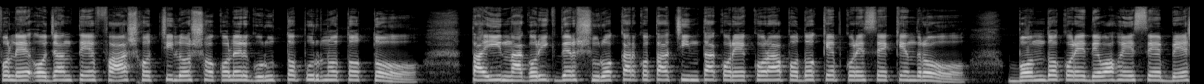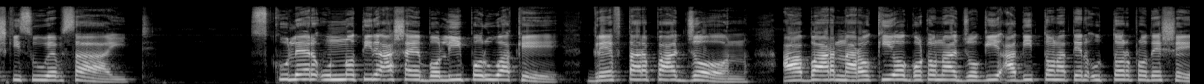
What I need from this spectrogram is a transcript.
ফলে অজান্তে ফাঁস হচ্ছিল সকলের গুরুত্বপূর্ণ তত্ত্ব। তাই নাগরিকদের সুরক্ষার কথা চিন্তা করে কড়া পদক্ষেপ করেছে কেন্দ্র। বন্ধ করে দেওয়া হয়েছে বেশ কিছু ওয়েবসাইট। স্কুলের উন্নতির আশায় বলি পড়ুয়াকে গ্রেফতার পাঁচজন। আবার নারকীয় ঘটনা যোগী আদিত্যনাথের উত্তরপ্রদেশে।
